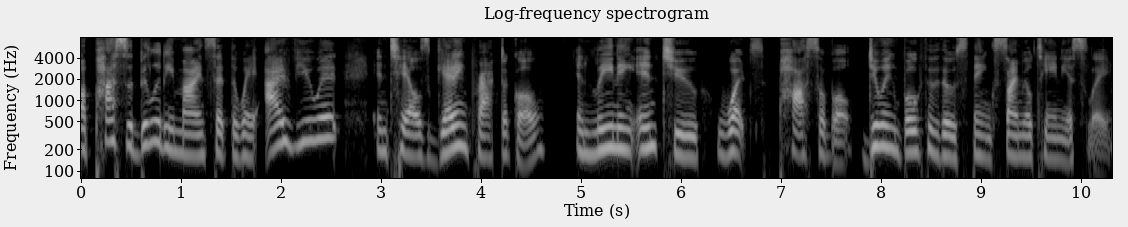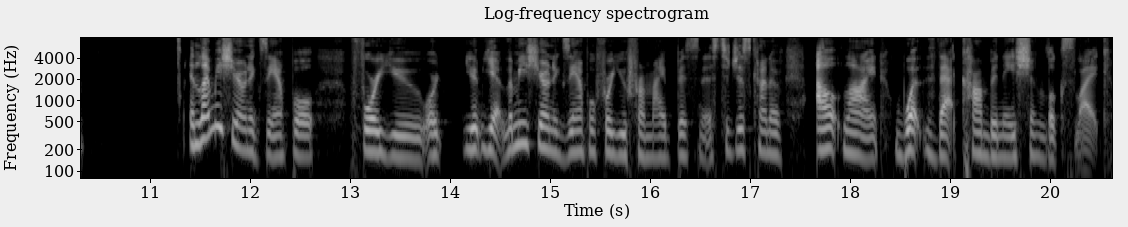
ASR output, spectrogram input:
a possibility mindset, the way I view it, entails getting practical and leaning into what's possible, doing both of those things simultaneously. And let me share an example for you, or yeah, let me share an example for you from my business to just kind of outline what that combination looks like.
